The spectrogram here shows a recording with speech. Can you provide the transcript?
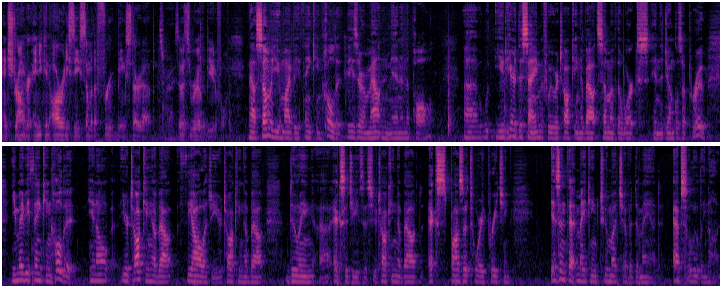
and stronger, and you can already see some of the fruit being stirred up. That's right. So it's really beautiful. Now, some of you might be thinking, hold it, these are mountain men in Nepal. Uh, you'd hear the same if we were talking about some of the works in the jungles of Peru. You may be thinking, hold it, you know, you're talking about theology, you're talking about doing uh, exegesis, you're talking about expository preaching. Isn't that making too much of a demand? Absolutely not.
